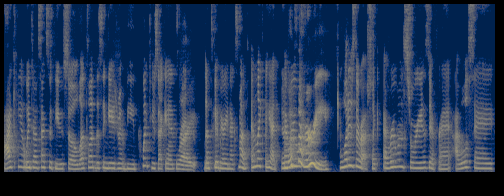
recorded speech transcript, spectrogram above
I can't wait to have sex with you. So let's let this engagement be 0.2 seconds. Right. Let's get married next month. And like again, And everyone, what's the hurry? what is the rush? Like everyone's story is different. I will say,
